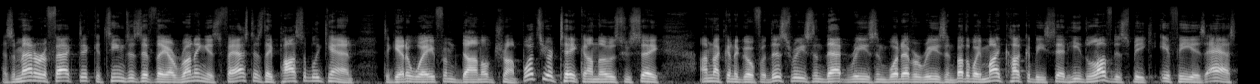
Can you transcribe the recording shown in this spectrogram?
As a matter of fact, Dick, it seems as if they are running as fast as they possibly can to get away from Donald Trump. What's your take on those who say, I'm not going to go for this reason, that reason, whatever reason? By the way, Mike Huckabee said he'd love to speak if he is asked,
